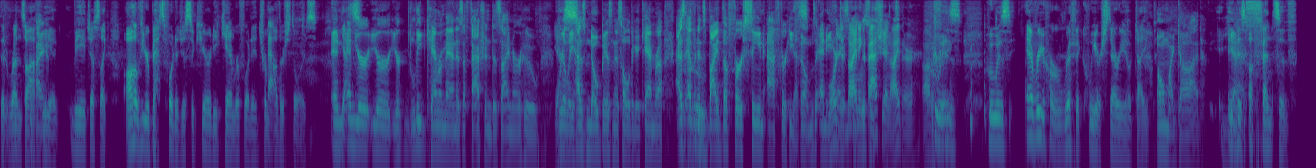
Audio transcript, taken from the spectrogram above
that runs off Right. via VHS. Like all of your best footage is security camera footage from That other one. stores. And and your your your lead cameraman is a fashion designer who really has no business holding a camera, as evidenced Who- by the first scene after he Yes. films anything. or And they're like, designing fashion either. Honestly. who is who is every horrific queer stereotype. Oh my god! It Yes, is offensive.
